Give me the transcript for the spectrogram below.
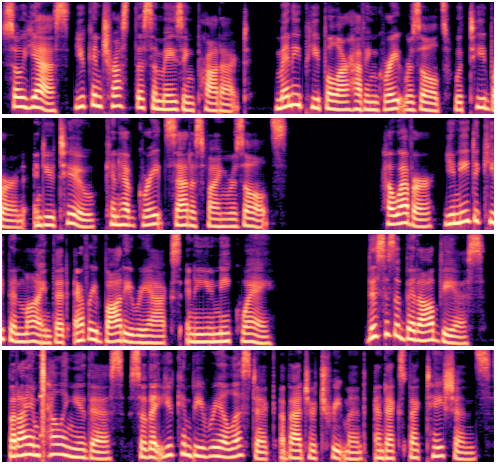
So, yes, you can trust this amazing product. Many people are having great results with Tea Burn, and you too can have great satisfying results. However, you need to keep in mind that every body reacts in a unique way. This is a bit obvious, but I am telling you this so that you can be realistic about your treatment and expectations.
